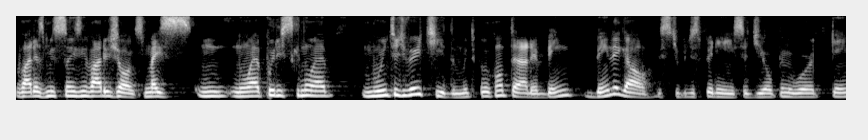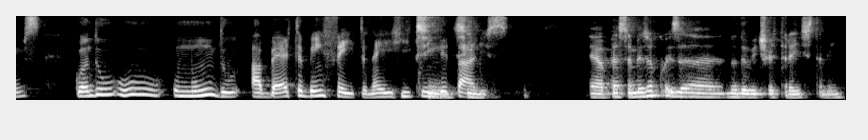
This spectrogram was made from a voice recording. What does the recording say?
várias missões em vários jogos, mas não é por isso que não é muito divertido, muito pelo contrário, é bem, bem legal esse tipo de experiência de open world games, quando o, o mundo aberto é bem feito, né, e rico sim, em detalhes. Sim. É, eu penso a mesma coisa no The Witcher 3 também.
